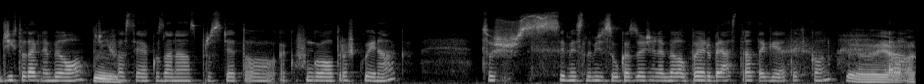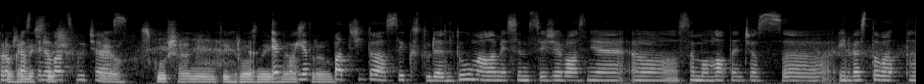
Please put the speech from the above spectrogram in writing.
Dřív to tak nebylo, dřív hmm. asi jako za nás prostě to jako fungovalo trošku jinak což si myslím, že se ukazuje, že nebyla úplně dobrá strategie teď prokrastinovat svůj čas. Jo, zkoušením těch různých jako nástrojů. Je, patří to asi k studentům, ale myslím si, že vlastně uh, se mohla ten čas uh, investovat uh,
